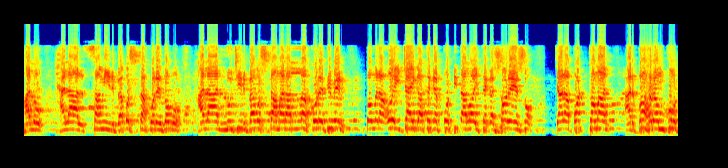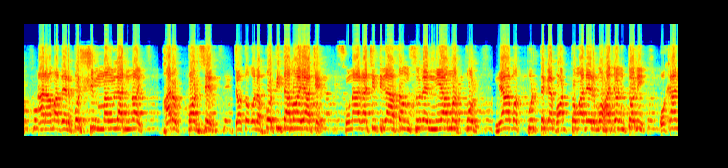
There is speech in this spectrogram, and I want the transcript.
ভালো, হালাল, স্বামীর ব্যবস্থা করে দেবো। হালাল লুচির ব্যবস্থা আমার আল্লাহ করে দিবেন। তোমরা ওই জায়গা থেকে পতিতালয় থেকে সরে এসো। যারা বর্তমান আর বহরমপুর আর আমাদের পশ্চিম বাংলার নয় ভারতবর্ষের যতগুলো পতিতালয় আছে, সোনাগাছি থেকে আসানসোলের নিয়ামতপুর নিয়ামতপুর থেকে বর্তমানের মহাজনটলি ওখান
